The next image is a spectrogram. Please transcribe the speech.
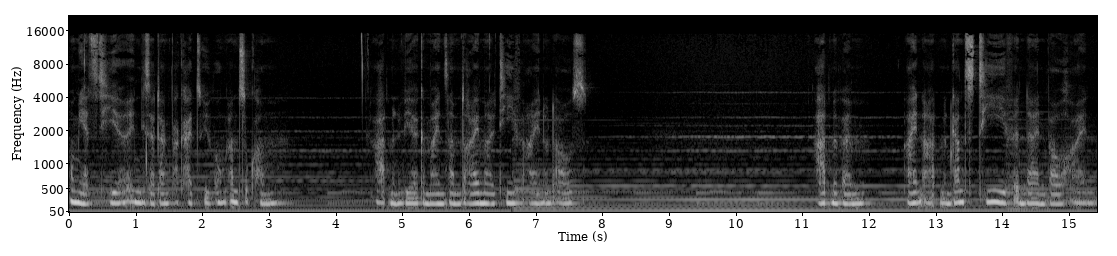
Um jetzt hier in dieser Dankbarkeitsübung anzukommen, atmen wir gemeinsam dreimal tief ein und aus. Atme beim Einatmen ganz tief in deinen Bauch ein.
